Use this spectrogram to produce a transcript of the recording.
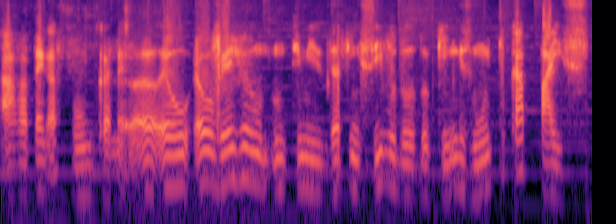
Ah, vai pegar fogo, cara. Eu, eu, eu vejo um time defensivo do, do, Kings muito capaz.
